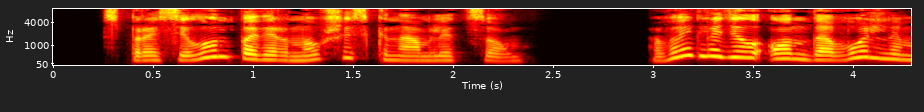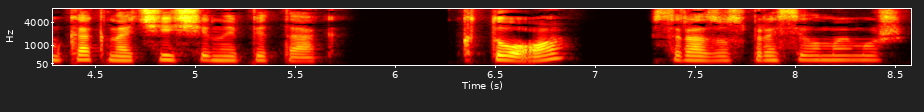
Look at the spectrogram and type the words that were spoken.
— спросил он, повернувшись к нам лицом. Выглядел он довольным, как начищенный пятак. «Кто?» — сразу спросил мой муж.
